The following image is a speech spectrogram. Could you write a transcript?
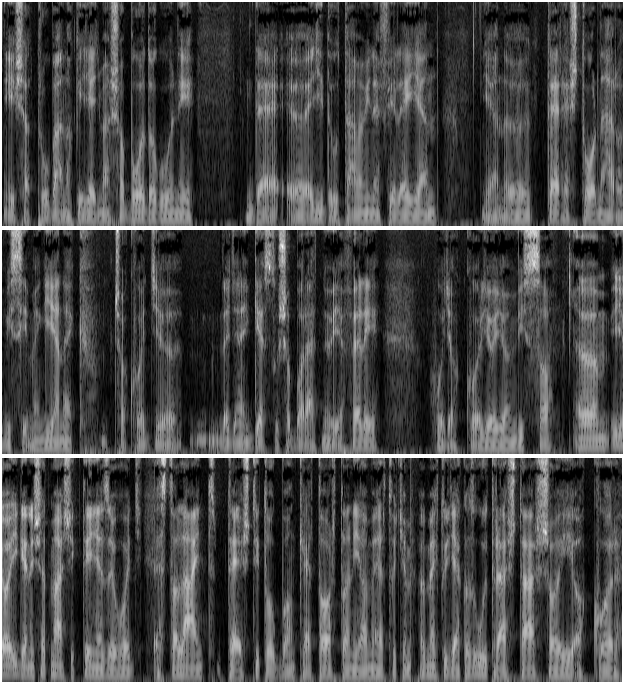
és hát próbálnak így egymással boldogulni, de egy idő után mindenféle ilyen, ilyen terhes tornára viszi meg ilyenek, csak hogy legyen egy gesztus a barátnője felé, hogy akkor jöjjön vissza. Ja igen, és hát másik tényező, hogy ezt a lányt teljes titokban kell tartania, mert hogyha megtudják az ultrás társai, akkor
